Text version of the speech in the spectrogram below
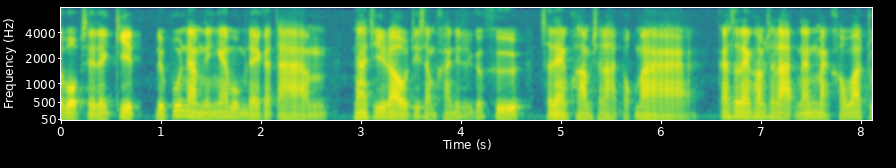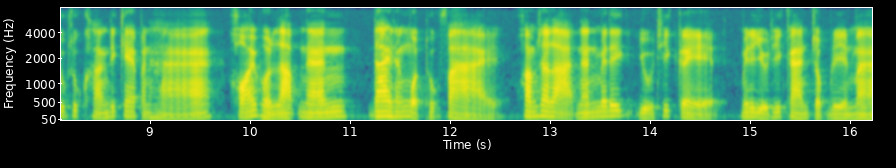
ระบบเศรษฐกิจ หรือผู้นำในแง่มุมใดก็ตาม หน้าที่เราที่สำคัญที่สุดก็คือ แสดงความฉลาดออกมา การแสดงความฉลาดนั้นหมายความว่าทุกๆ ครั้งที่แก้ปัญหา ขอให้ผลลัพธ์นั้นได้ทั้งหมดทุกฝ่าย ความฉลาดนั้นไม่ได้อยู่ที่เกรด ไม่ได้อยู่ที่การจบเรียนมา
